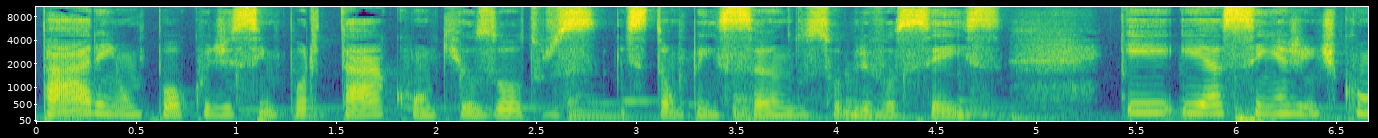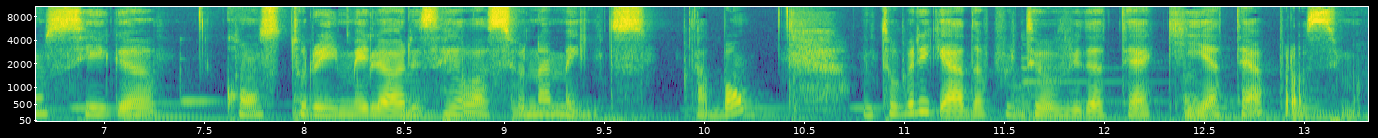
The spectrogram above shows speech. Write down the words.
parem um pouco de se importar com o que os outros estão pensando sobre vocês e, e assim a gente consiga construir melhores relacionamentos, tá bom? Muito obrigada por ter ouvido até aqui e até a próxima.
